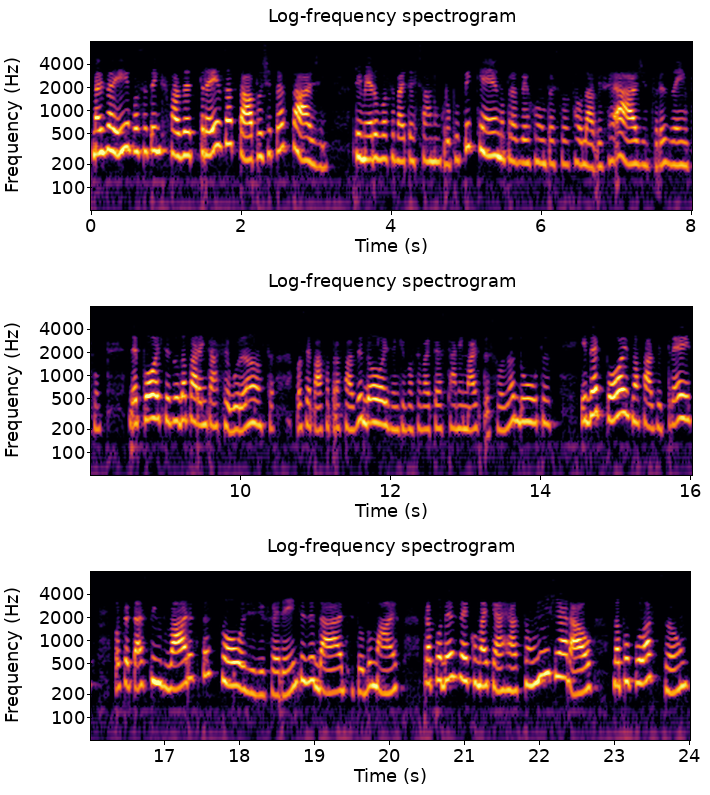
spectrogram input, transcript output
Mas aí você tem que fazer três etapas de testagem. Primeiro você vai testar num grupo pequeno para ver como pessoas saudáveis reagem, por exemplo. Depois, se tudo aparentar segurança, você passa para a fase 2, em que você vai testar em mais pessoas adultas. E depois, na fase 3, você testa em várias pessoas de diferentes idades e tudo mais, para poder ver como é que é a reação em geral da população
